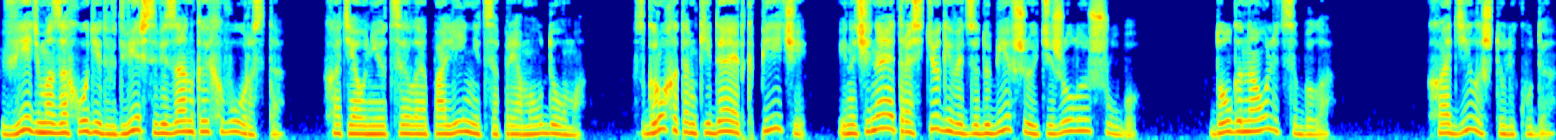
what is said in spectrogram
Ведьма заходит в дверь с вязанкой хвороста, хотя у нее целая поленница прямо у дома. С грохотом кидает к печи и начинает расстегивать задубевшую тяжелую шубу. Долго на улице была? Ходила, что ли, куда?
